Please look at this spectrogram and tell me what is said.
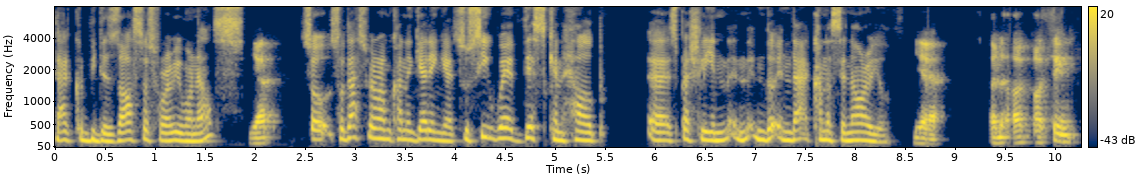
that could be disastrous for everyone else. Yeah. So so that's where I'm kind of getting at. So see where this can help, uh, especially in in in, the, in, that kind of scenario. Yeah, and I, I think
